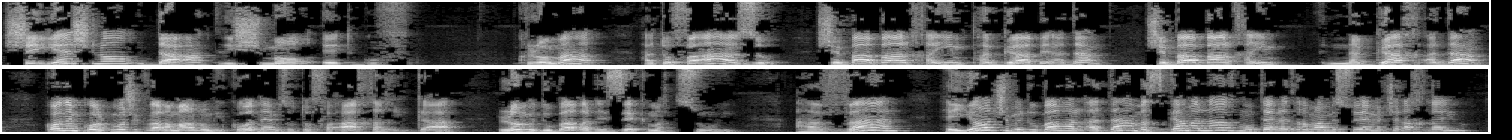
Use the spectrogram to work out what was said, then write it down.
שיש לו דעת לשמור את גופו. כלומר, התופעה הזו, שבה בעל חיים פגע באדם, שבה בעל חיים נגח אדם, קודם כל, כמו שכבר אמרנו מקודם, זו תופעה חריגה, לא מדובר על היזק מצוי, אבל היות שמדובר על אדם, אז גם עליו מוטלת רמה מסוימת של אחריות.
